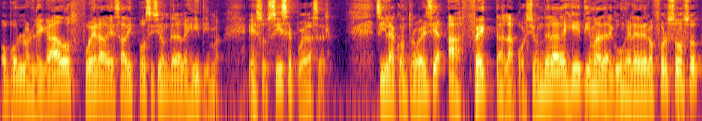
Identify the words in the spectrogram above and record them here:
o por los legados fuera de esa disposición de la legítima. Eso sí se puede hacer. Si la controversia afecta la porción de la legítima de algún heredero forzoso,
